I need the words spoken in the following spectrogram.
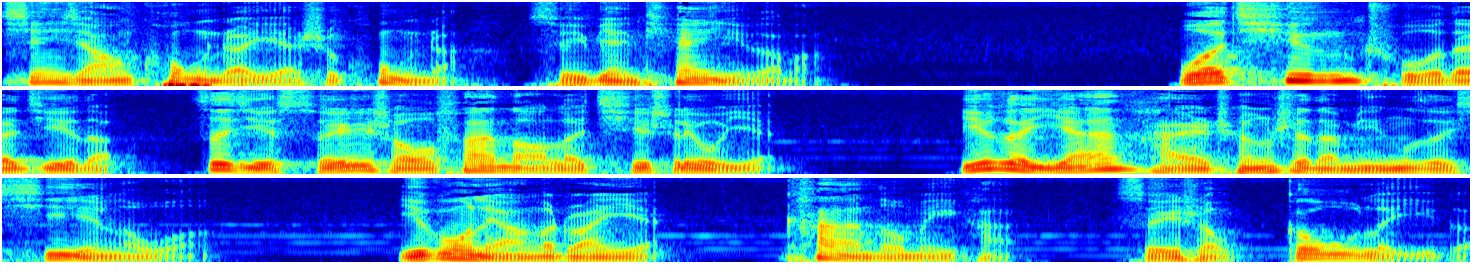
心想空着也是空着，随便填一个吧。我清楚的记得自己随手翻到了七十六页，一个沿海城市的名字吸引了我，一共两个专业，看都没看，随手勾了一个，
